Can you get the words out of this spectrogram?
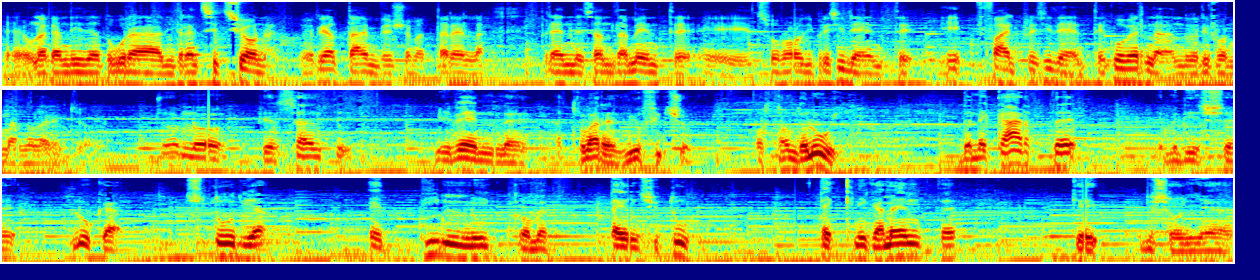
eh, una candidatura di transizione, in realtà invece Mattarella prende saldamente eh, il suo ruolo di presidente e fa il presidente governando e riformando la regione. Un giorno Piersanti mi venne a trovare nel mio ufficio portando lui delle carte e mi disse Luca studia e dimmi come pensi tu tecnicamente che bisogna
